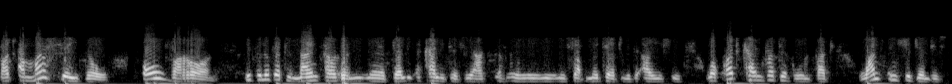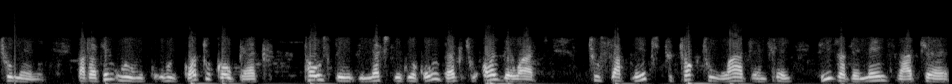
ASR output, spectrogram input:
But I must say, though, overall, if you look at the 9,000 uh, candidates we, are, uh, we submitted with the IEC, we're quite comfortable, but one incident is too many. But I think we, we've got to go back, post the, the next week, we're going back to all the wards to submit, to talk to wards and say, these are the names that uh,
